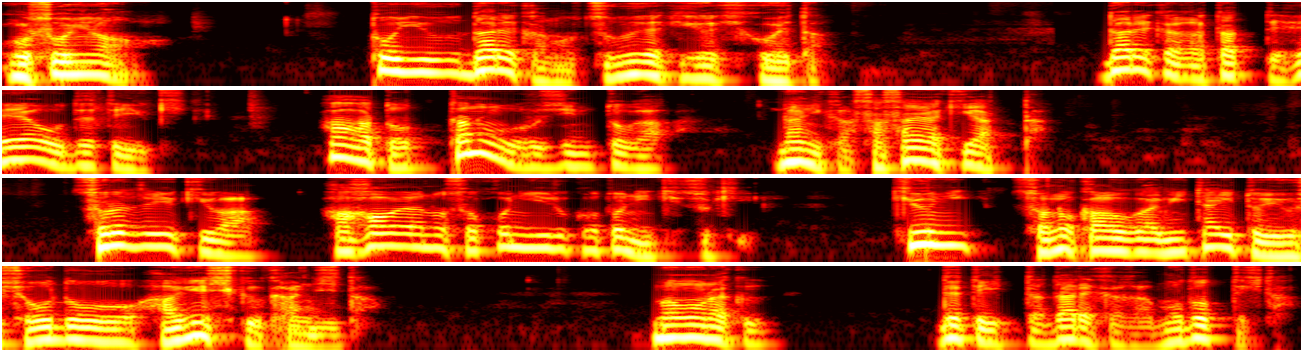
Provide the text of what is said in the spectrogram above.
遅いな、という誰かのつぶやきが聞こえた。誰かが立って部屋を出て行き、母と他の夫人とが何か囁き合った。それでゆきは母親の底にいることに気づき、急にその顔が見たいという衝動を激しく感じた。間もなく出て行った誰かが戻ってきた。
